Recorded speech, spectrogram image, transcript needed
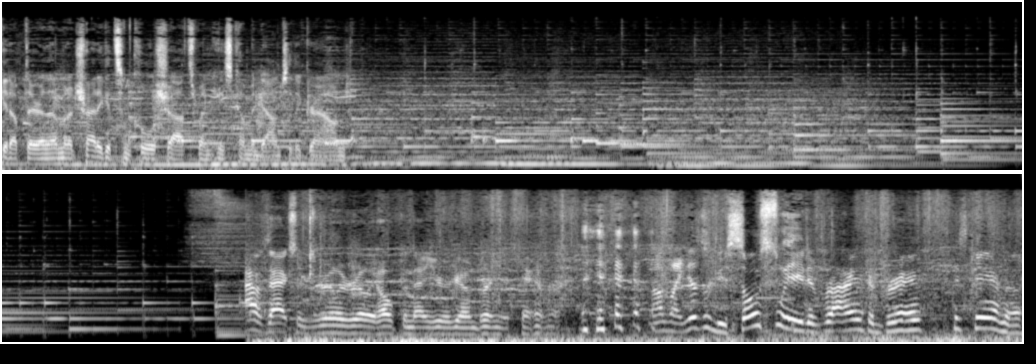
get up there, and then I'm gonna try to get some cool shots when he's coming down to the ground. I was actually really, really hoping that you were going to bring your camera. I was like, this would be so sweet if Ryan could bring his camera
